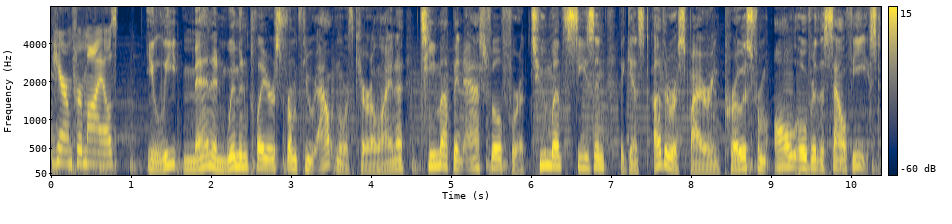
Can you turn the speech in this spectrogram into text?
hear them for miles. Elite men and women players from throughout North Carolina team up in Asheville for a two month season against other aspiring pros from all over the Southeast.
